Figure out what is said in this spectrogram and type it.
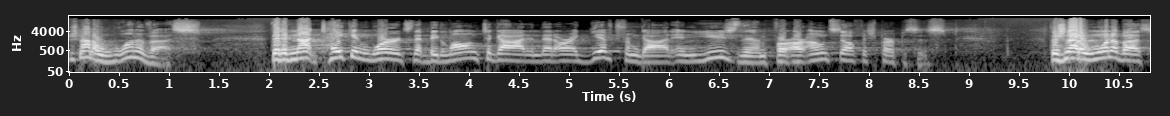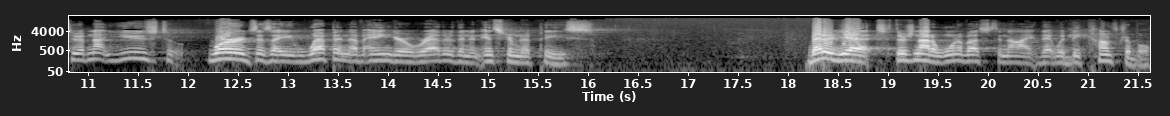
There's not a one of us that have not taken words that belong to God and that are a gift from God and used them for our own selfish purposes. There's not a one of us who have not used words as a weapon of anger rather than an instrument of peace. Better yet, there's not a one of us tonight that would be comfortable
